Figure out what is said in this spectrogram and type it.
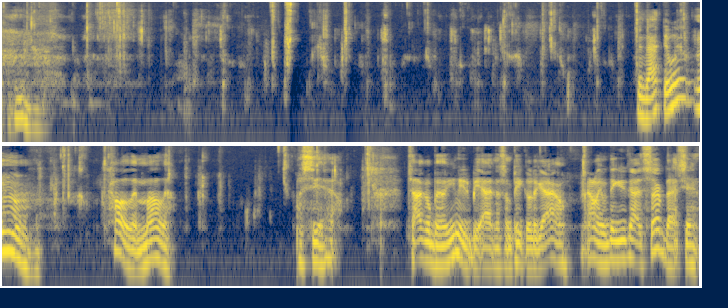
Hmm. Did that do it? Mmm. Holy moly. Shit. Taco Bell, you need to be adding some pico de gallo. I don't even think you guys serve that shit.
